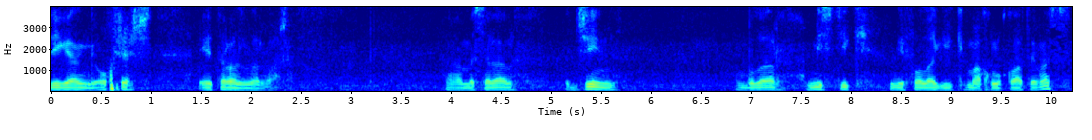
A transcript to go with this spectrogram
Deganga o'xshash e'tirozlar bor. Masalan jin bular mistik mifologik maxluqot emas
